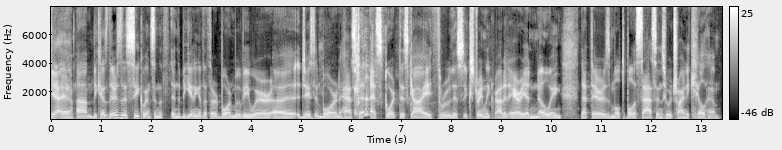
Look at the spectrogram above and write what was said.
Yeah, yeah. Um, because there's this sequence in the in the beginning of the third Bourne movie where uh, Jason Bourne has to escort this guy through this extremely crowded area, knowing that there's multiple assassins who are trying to kill him.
